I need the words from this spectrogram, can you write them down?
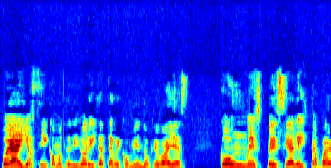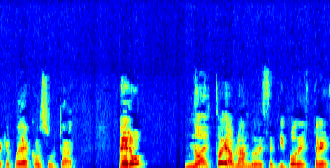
pues ahí yo sí, como te digo ahorita, te recomiendo que vayas con un especialista para que puedas consultar. Pero no estoy hablando de ese tipo de estrés.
